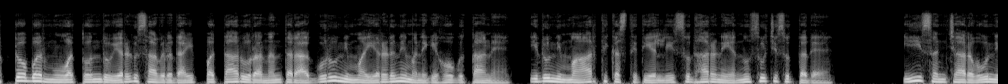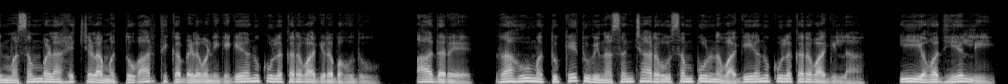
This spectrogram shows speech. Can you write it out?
ಅಕ್ಟೋಬರ್ ಮೂವತ್ತೊಂದು, ಎರಡು ಸಾವಿರದ ಇಪ್ಪತ್ತಾರರ ನಂತರ ಗುರು ನಿಮ್ಮ ಎರಡನೇ ಮನೆಗೆ ಹೋಗುತ್ತಾನೆ. ಇದು ನಿಮ್ಮ ಆರ್ಥಿಕ ಸ್ಥಿತಿಯಲ್ಲಿ ಸುಧಾರಣೆಯನ್ನು ಸೂಚಿಸುತ್ತದೆ. ಈ ಸಂಚಾರವು ನಿಮ್ಮ ಸಂಬಳ ಹೆಚ್ಚಳ ಮತ್ತು ಆರ್ಥಿಕ ಬೆಳವಣಿಗೆಗೆ ಅನುಕೂಲಕರವಾಗಿರಬಹುದು. ಆದರೆ, ರಾಹು ಮತ್ತು ಕೇತುವಿನ ಸಂಚಾರವು ಸಂಪೂರ್ಣವಾಗಿ ಅನುಕೂಲಕರವಾಗಿಲ್ಲ. ಈ ಅವಧಿಯಲ್ಲಿ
